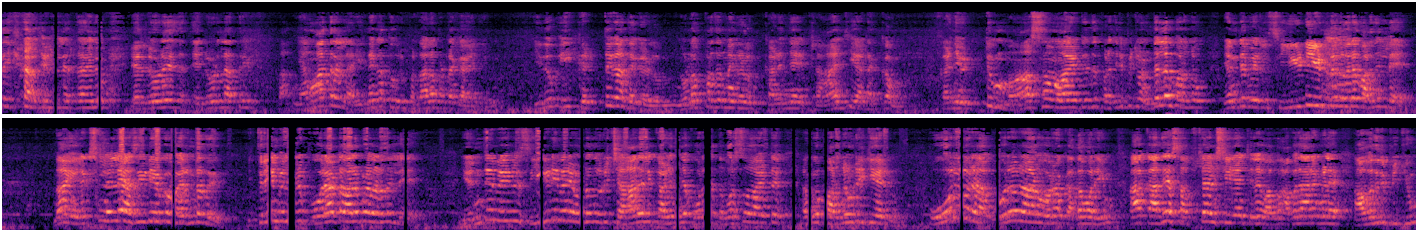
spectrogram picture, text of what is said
എനിക്ക് അറിഞ്ഞിട്ടില്ല. എന്തായാലും എന്നോട് എന്നോട് അത്രയും ഞാൻ മാത്രമല്ല ഇതിനകത്ത് ഒരു പ്രധാനപ്പെട്ട കാര്യം. ഇത് ഈ കെട്ടുകഥകളും നുണപ്രചരണങ്ങളും കഴിഞ്ഞ ഷാജി അടക്കം കഴിഞ്ഞ എട്ട് മാസമായിട്ട് ഇത് പ്രചരിപ്പിച്ചു എന്തെല്ലാം പറഞ്ഞു? എന്റെ പേരിൽ സി ഡി ഉണ്ട് എന്ന് വരെ പറഞ്ഞില്ലേ? നാ ഇലക്ഷനിലല്ലേ ആ സി ഡി ഒക്കെ വരേണ്ടത്? ഇത്രയും വലിയൊരു പോരാട്ടം ആലപ്പുഴ നടന്നില്ലേ? എന്റെ പേരിൽ സി ഡി വരെ ഉണ്ടെന്ന് ഒരു ചാനൽ കഴിഞ്ഞ പറഞ്ഞുകൊണ്ടിരിക്കുകയായിരുന്നു. ഓരോ ഓരോരാൾ ഓരോ കഥ പറയും. ആ കഥയെ സബ്സ്റ്റാൻഷിയേറ്റ് ചെയ്യാൻ ചില അവതാരങ്ങളെ അവതരിപ്പിക്കും.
